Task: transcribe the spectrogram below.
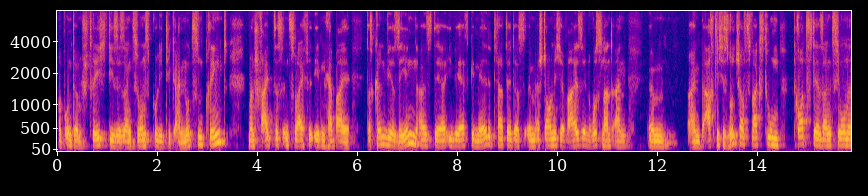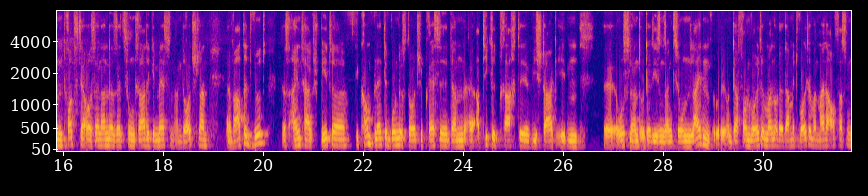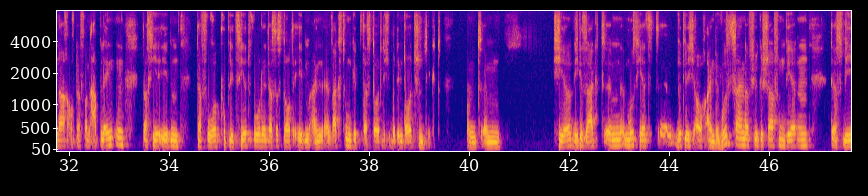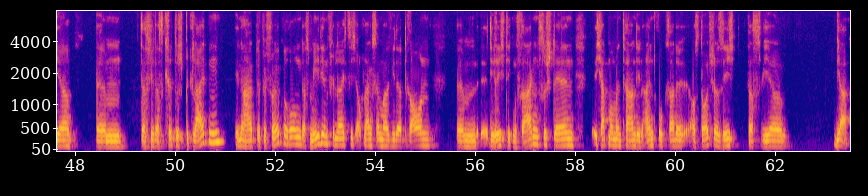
ob unterm Strich diese Sanktionspolitik einen Nutzen bringt. Man schreibt es im Zweifel eben herbei. Das können wir sehen, als der IWF gemeldet hatte, dass ähm, erstaunlicherweise in Russland ein, ähm, ein beachtliches Wirtschaftswachstum trotz der Sanktionen, trotz der Auseinandersetzung, gerade gemessen an Deutschland, erwartet wird dass ein Tag später die komplette bundesdeutsche Presse dann äh, Artikel brachte, wie stark eben äh, Russland unter diesen Sanktionen leiden würde. Und davon wollte man oder damit wollte man meiner Auffassung nach auch davon ablenken, was hier eben davor publiziert wurde, dass es dort eben ein äh, Wachstum gibt, das deutlich über dem Deutschen liegt. Und ähm, hier, wie gesagt, ähm, muss jetzt äh, wirklich auch ein Bewusstsein dafür geschaffen werden, dass wir, ähm, dass wir das kritisch begleiten innerhalb der Bevölkerung, dass Medien vielleicht sich auch langsam mal wieder trauen, ähm, die richtigen Fragen zu stellen. Ich habe momentan den Eindruck, gerade aus deutscher Sicht, dass wir ja,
